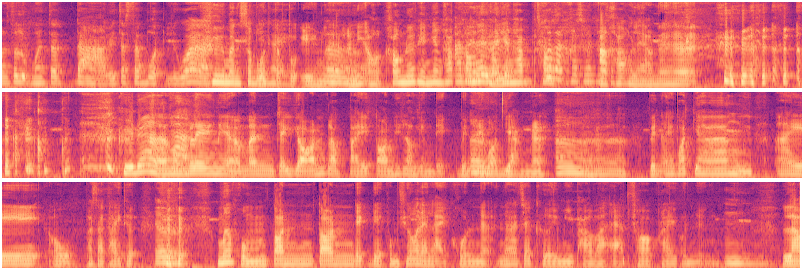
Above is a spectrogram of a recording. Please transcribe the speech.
อสรุปมันจะด่าหรือจะสะบดหรือว่า คือมันสะบดยังไงกับตัวเองแหเอละออัอันนี้เอาเข้าเนื้อเพลงยังครับ อะเข้าเนื้อหาได้เลยยังครับเข้าแล้วค่ะเชิญค่ะอะเข้าแล้วนะฮะ คือเนื้อหาของค่ะเพลงเนี่ย มันจะย้อนกลับไปตอนที่เรายังเด็กเป็นเอไออวอตยังนะเอออ่าเป็นไอวอตยังไอโอ้ภาษาไทยเถอะเออเมื่อผมตอนตอนเด็กๆ ผมเชื่อว่าหลายๆ คนน่ะน่าจะเคยมีภาวะแอบชอบใครคนหนึ่งอืมเรา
